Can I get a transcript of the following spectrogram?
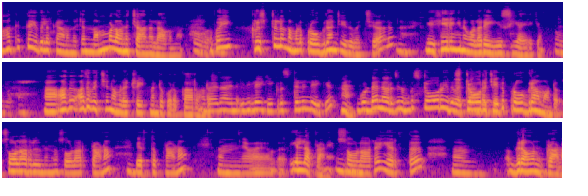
ആദ്യത്തെ ഇതിലൊക്കെ ആണെന്ന് വെച്ചാൽ നമ്മളാണ് ചാനലാകുന്നത് അപ്പോൾ ഈ ക്രിസ്റ്റൽ നമ്മൾ പ്രോഗ്രാം ചെയ്ത് വെച്ചാൽ. ഈ ഹീലിങ്ങിന് വളരെ ഈസി ആയിരിക്കും. അത് അത് വെച്ച് നമ്മൾ ട്രീറ്റ്മെന്റ് കൊടുക്കാറുണ്ട്. അതായത് ഇതിലേക്ക് ക്രിസ്റ്റലിലേക്ക് ഗുഡ് എനർജി നമുക്ക് സ്റ്റോർ ചെയ്ത് സ്റ്റോർ ചെയ്ത് പ്രോഗ്രാം ഉണ്ട്. സോളാറിൽ നിന്ന് സോളാർ പ്രാണ എർത്ത് പ്രാണ എല്ലാ പ്രാണയും സോളാറ് സോളാർ എർത്ത് ഗ്രൗണ്ട് പ്രാണ.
